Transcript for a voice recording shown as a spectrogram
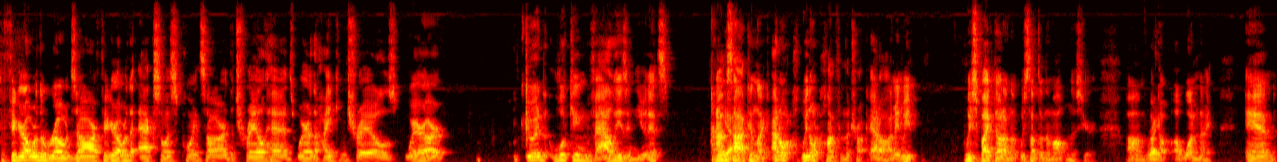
to figure out where the roads are, figure out where the access points are, the trailheads, where are the hiking trails, where are good looking valleys and units. And I'm Yeah. talking like I don't we don't hunt from the truck at all. I mean we we spiked out on the we slept on the mountain this year, um, Right. a, a one night, and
